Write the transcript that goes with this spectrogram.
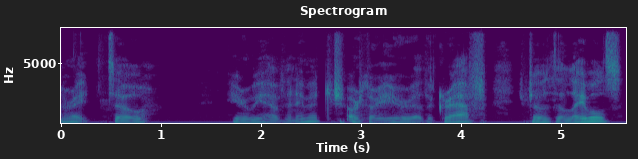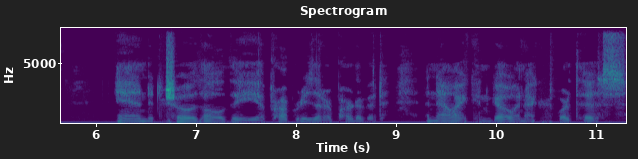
All right, so here we have an image, or sorry, here we have the graph, shows the labels, and it shows all the uh, properties that are part of it. And now I can go and export this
